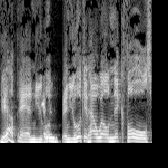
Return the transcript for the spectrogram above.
Yeah, and you look and you look at how well Nick Foles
